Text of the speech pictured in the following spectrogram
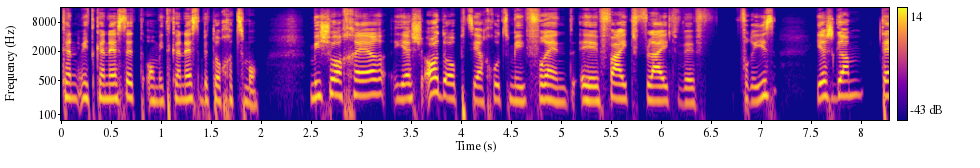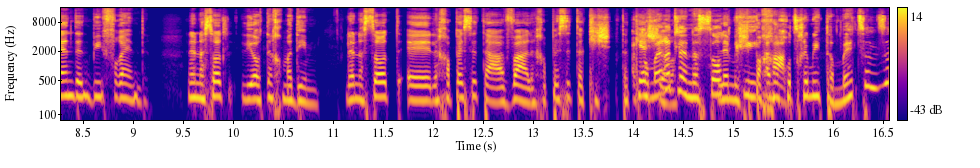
מתכנסת או מתכנס בתוך עצמו. מישהו אחר, יש עוד אופציה חוץ מ friend, fight, flight ו freeze, יש גם tend and befriend, לנסות להיות נחמדים. לנסות אה, לחפש את האהבה, לחפש את, הקש, את הקשר למשפחה. את אומרת לנסות למשפחה. כי אנחנו צריכים להתאמץ על זה?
